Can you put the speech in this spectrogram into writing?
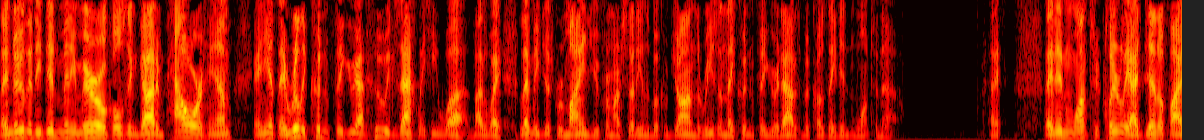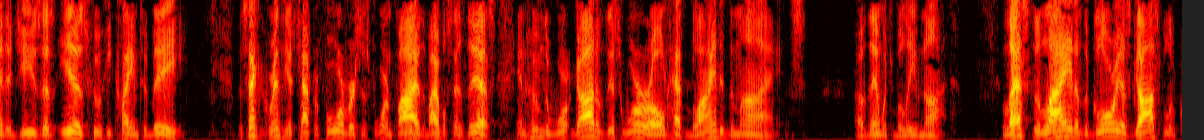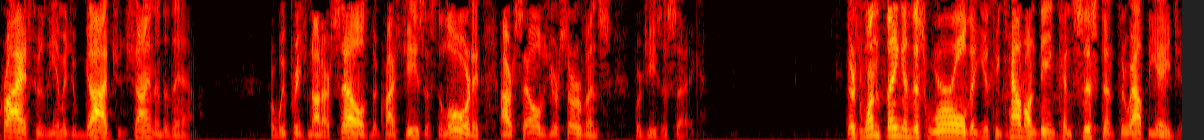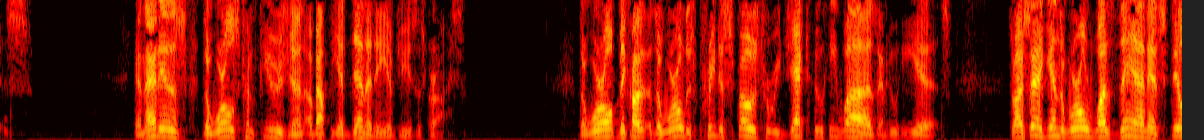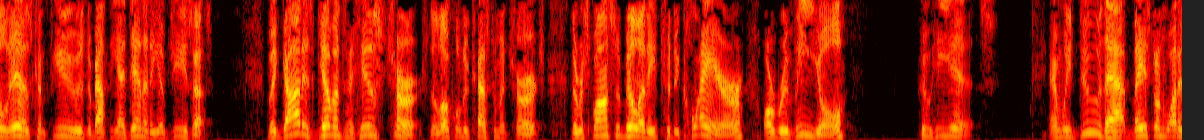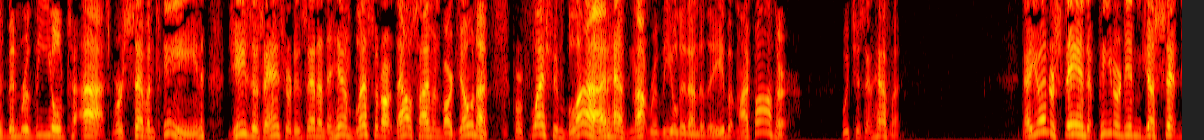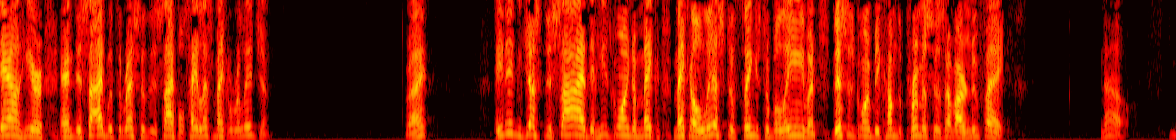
They knew that he did many miracles and God empowered him, and yet they really couldn't figure out who exactly he was. By the way, let me just remind you from our study in the book of John, the reason they couldn't figure it out is because they didn't want to know. Right? They didn't want to clearly identify that Jesus is who he claimed to be. The Second Corinthians chapter 4 verses 4 and 5, the Bible says this, in whom the God of this world hath blinded the minds of them which believe not lest the light of the glorious gospel of Christ, who is the image of God, should shine unto them. For we preach not ourselves, but Christ Jesus the Lord, and ourselves your servants for Jesus' sake. There's one thing in this world that you can count on being consistent throughout the ages. And that is the world's confusion about the identity of Jesus Christ. The world, because the world is predisposed to reject who he was and who he is. So I say again, the world was then and still is confused about the identity of Jesus. But God has given to His church, the local New Testament church, the responsibility to declare or reveal who He is. And we do that based on what has been revealed to us. Verse 17, Jesus answered and said unto him, Blessed art thou, Simon Barjona, for flesh and blood hath not revealed it unto thee, but my Father, which is in heaven. Now you understand that Peter didn't just sit down here and decide with the rest of the disciples, hey, let's make a religion. Right? He didn't just decide that he's going to make, make a list of things to believe and this is going to become the premises of our new faith. No.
